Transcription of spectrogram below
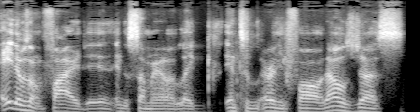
AEW was on fire in, in the summer, like into early fall. That was just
